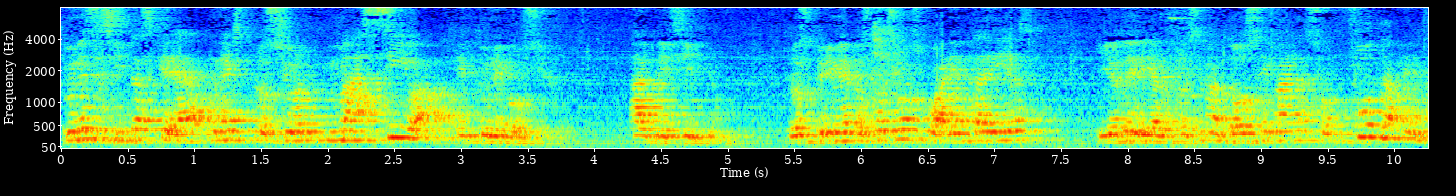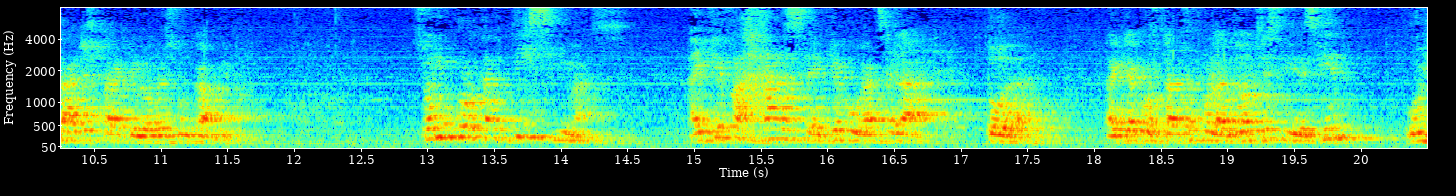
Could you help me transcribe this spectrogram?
Tú necesitas crear una explosión masiva en tu negocio al principio. Los primeros, los próximos 40 días y yo te diría las próximas dos semanas son fundamentales para que logres un cambio. Son importantísimas. Hay que bajarse, hay que jugársela toda. Hay que acostarse por las noches y decir, uy,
